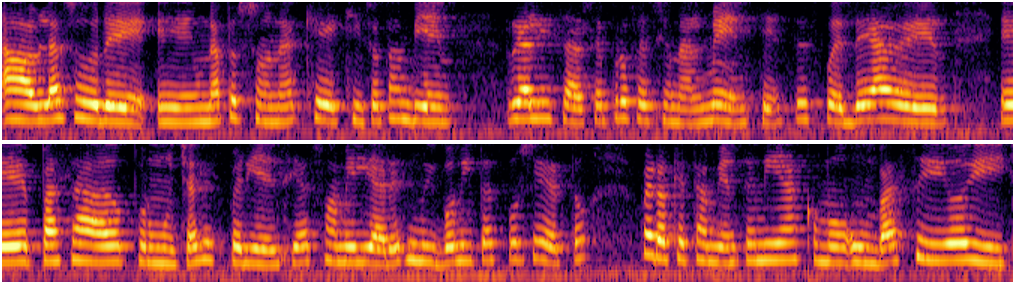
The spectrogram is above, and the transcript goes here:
habla sobre una persona que quiso también realizarse profesionalmente después de haber eh, pasado por muchas experiencias familiares y muy bonitas, por cierto, pero que también tenía como un vacío y,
